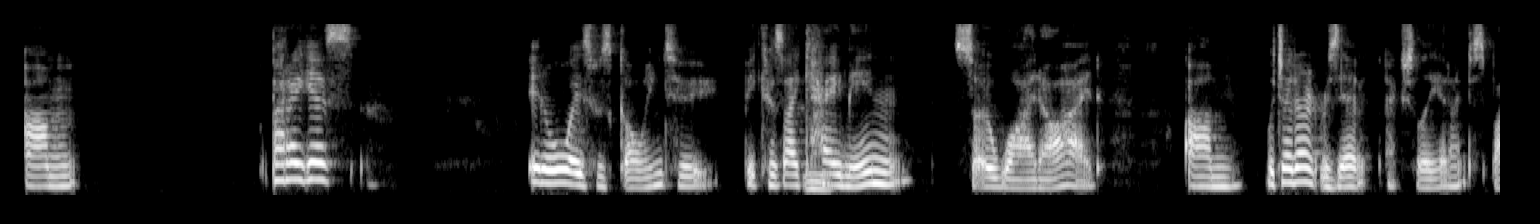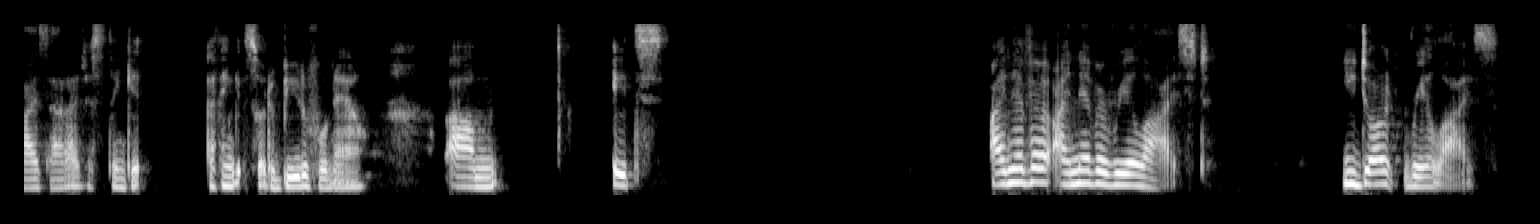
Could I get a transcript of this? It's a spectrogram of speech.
um, but I guess it always was going to because I mm. came in so wide eyed um, which I don't resent. Actually, I don't despise that. I just think it. I think it's sort of beautiful now. Um, it's. I never. I never realized. You don't realize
